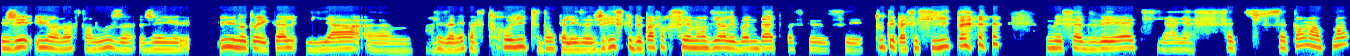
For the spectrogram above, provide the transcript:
j'ai eu un instant lose, j'ai eu une auto-école il y a. Euh, les années passent trop vite, donc je risque de pas forcément dire les bonnes dates parce que c'est tout est passé si vite. Mais ça devait être il y a, il y a 7, ans maintenant.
